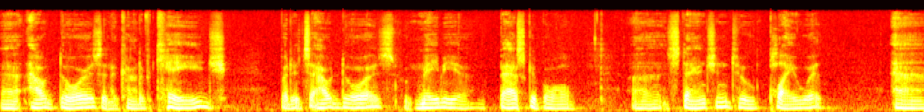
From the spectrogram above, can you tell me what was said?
uh, outdoors in a kind of cage, but it's outdoors, maybe a basketball uh, stanchion to play with. Uh,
